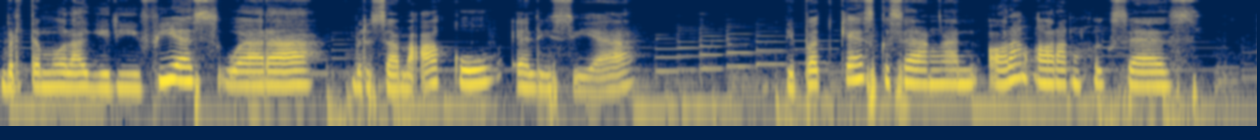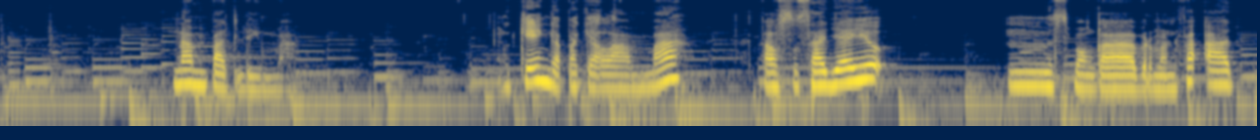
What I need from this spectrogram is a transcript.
bertemu lagi di Via Suara bersama aku Elisia di podcast kesayangan orang-orang sukses 645. Oke, nggak pakai lama, langsung saja yuk. Hmm, semoga bermanfaat.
